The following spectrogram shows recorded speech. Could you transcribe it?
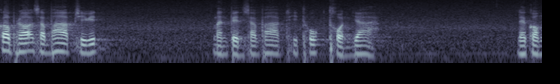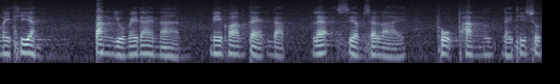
ก็เพราะสภาพชีวิต มันเป็นสภาพที่ทุกข์ทนยาก และก็ไม่เที่ยงตั้งอยู่ไม่ได้นาน มีความแตกดับและเสื่อมสลายผุพังในที่สุด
